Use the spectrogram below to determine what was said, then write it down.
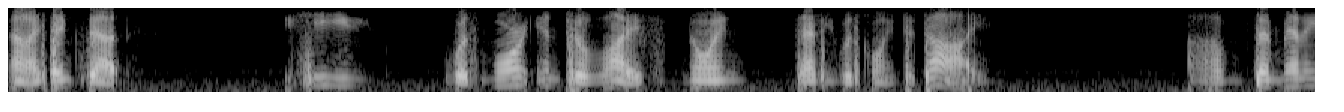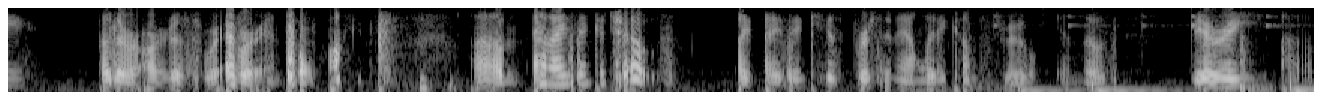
And I think that he was more into life knowing that he was going to die um, than many other artists were ever into life. um, and I think it shows. Like I think his personality comes through in those very um,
